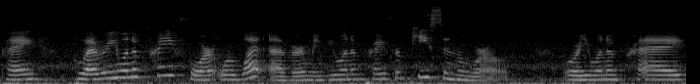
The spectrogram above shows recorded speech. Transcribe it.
Okay? Whoever you want to pray for or whatever, maybe you want to pray for peace in the world or you want to pray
